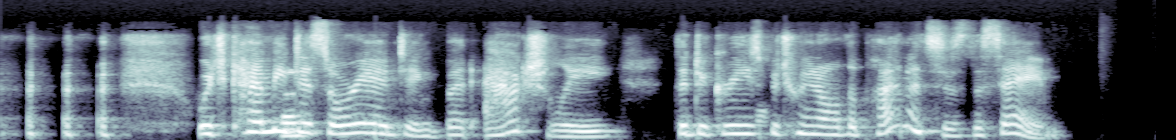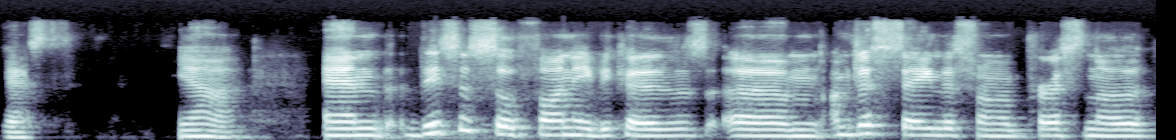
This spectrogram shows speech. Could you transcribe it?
which can be disorienting, but actually the degrees between all the planets is the same. Yes. Yeah. And this is so funny because um, I'm just saying this from a personal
